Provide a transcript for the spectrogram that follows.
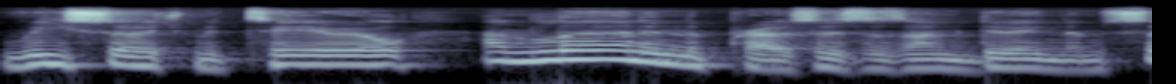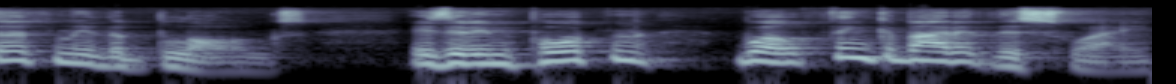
research material and learn in the process as I'm doing them, certainly the blogs. Is it important? Well, think about it this way.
